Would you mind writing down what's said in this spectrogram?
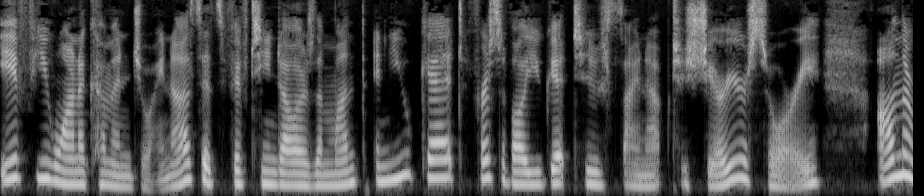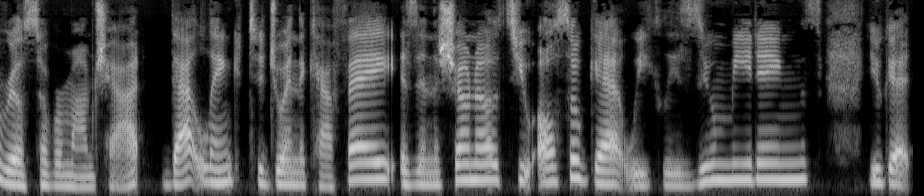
if you want to come and join us, it's $15 a month. And you get, first of all, you get to sign up to share your story on the Real Sober Mom chat. That link to join the cafe is in the show notes. You also get weekly Zoom meetings. You get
